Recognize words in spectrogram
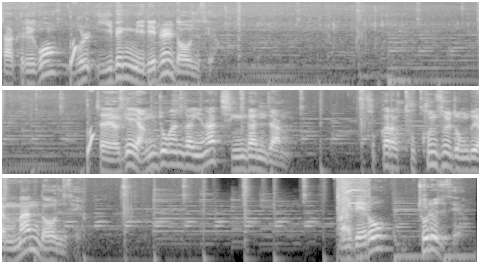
자, 그리고 물 200ml를 넣어주세요. 자, 여기에 양조간장이나 진간장 숟가락 두 큰술 정도 양만 넣어주세요. 이대로 졸여주세요.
